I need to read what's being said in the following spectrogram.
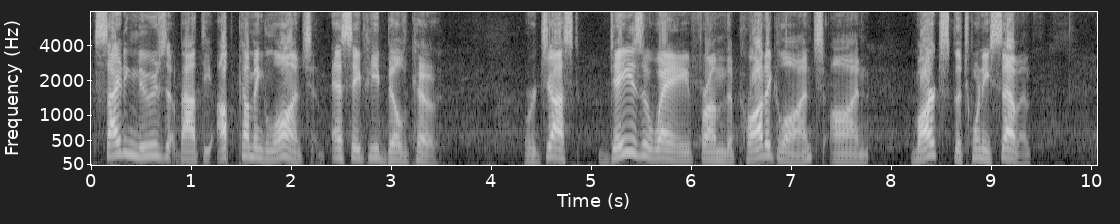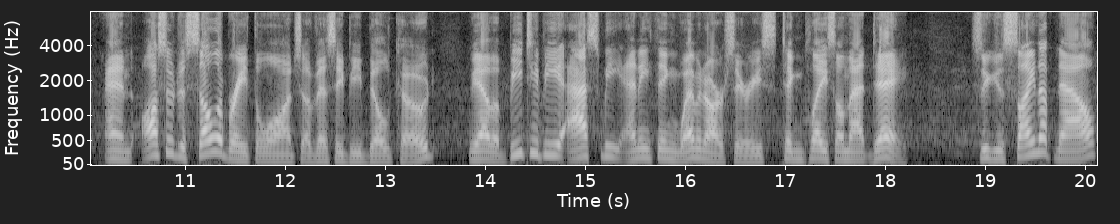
exciting news about the upcoming launch of SAP Build Code. We're just days away from the product launch on March the 27th, and also to celebrate the launch of SAP Build Code, we have a BTP Ask Me Anything webinar series taking place on that day. So you can sign up now,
